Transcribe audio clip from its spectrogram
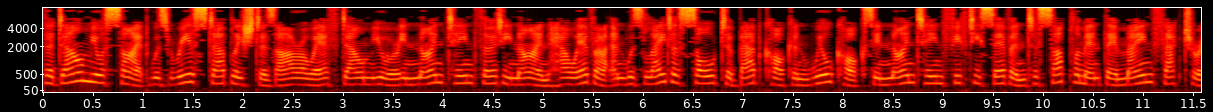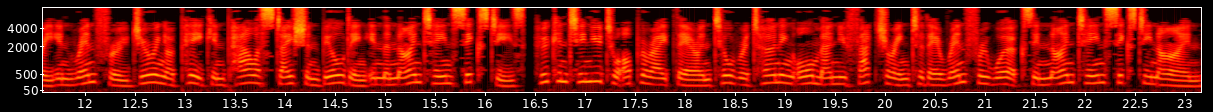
The Dalmuir site was re-established as ROF Dalmuir in 1939 however and was later sold to Babcock and Wilcox in 1957 to supplement their main factory in Renfrew during a peak in power station building in the 1960s, who continued to operate there until returning all manufacturing to their Renfrew works in 1969.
